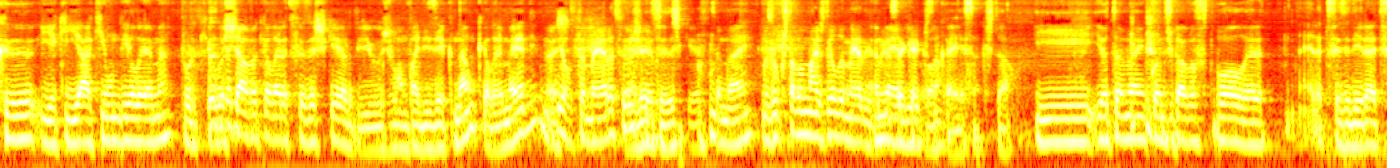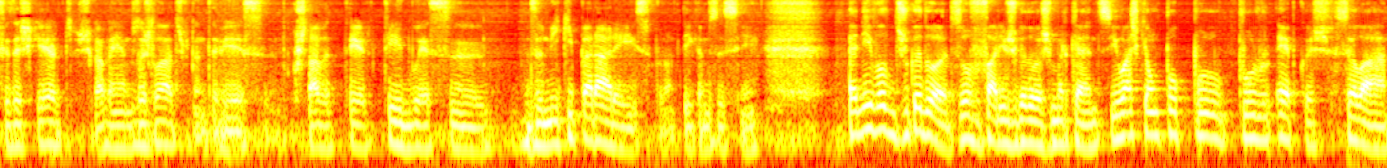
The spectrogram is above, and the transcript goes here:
que, e aqui há aqui um dilema, porque eu achava que ele era defesa esquerda e o João vai dizer que não, que ele é médio. Mas Ele também era defesa era defesa esquerda também. Mas eu gostava mais dele a médio, A essa é que é a questão. ok, essa é a questão. E eu também, quando jogava futebol, era, era defesa direita, defesa esquerda, jogava em ambos os lados, portanto havia esse. Gostava de ter tido esse. de me equiparar a isso, pronto, digamos assim. A nível de jogadores, houve vários jogadores marcantes e eu acho que é um pouco por, por épocas, sei lá.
